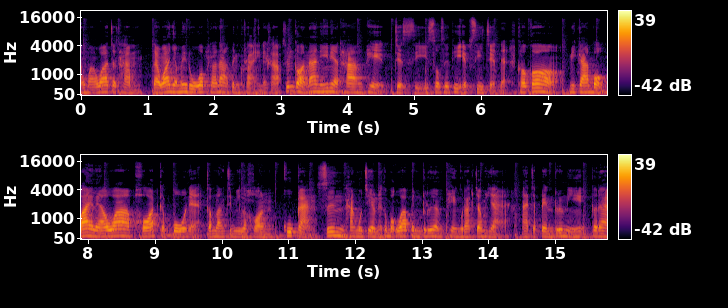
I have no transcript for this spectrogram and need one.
ออกมาว่าจะทำแต่ว่ายังไม่รู้ว่าพระนางเป็นใครนะครับซึ่งก่อนหน้านี้เนี่ยทางเพจ7สี Society FC 7เนี่ยเขาก็มีการบอกใบ้แล้วว่าพอสกับโบเนี่ยกำลังจะมีละครคู่กัน ซึ่งทางคุณเจมส์เนี่ยก็บอกว่าเป็นเรื่องเพลงรักเจ้าพระยาอาจจะเป็นเรื่องนี้ก็ได้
